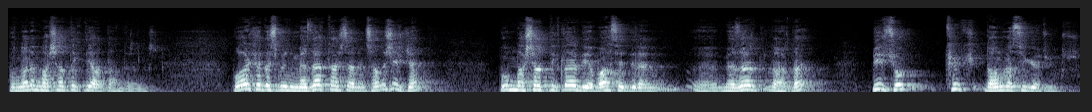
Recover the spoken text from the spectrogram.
Bunları maşatlık diye adlandırılır. Bu arkadaşımız mezar taşlarını çalışırken bu maşatlıklar diye bahsedilen e, mezarlarda birçok Türk damgası görüyor.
